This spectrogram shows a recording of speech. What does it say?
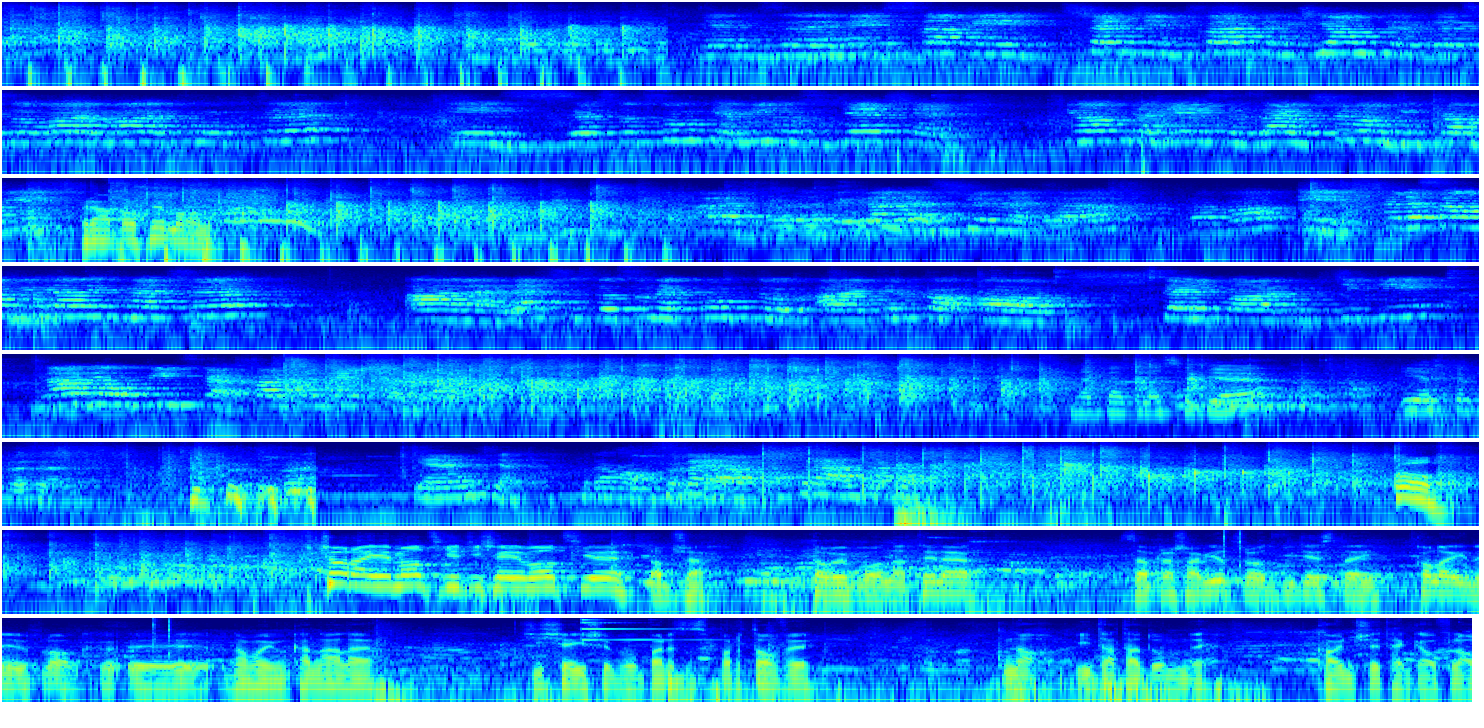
Między miejscami trzecim, czwartym i piątym decydowały małe punkty i ze stosunkiem minus 10 piąte miejsce zajął Szymon Ginkrowicz, Brawo, Szymon. ale wygrane trzy mecze. Brawo. I tyle samo wygranych meczy, ale lepszy stosunek punktów, ale tylko o cztery małe punkciki. Nadia Łupińska, czwarte miejsce. Brawo. Medal dla Ciebie i jeszcze prezent. Pięknie. Brawo. Super. Brawo. O! Wczoraj emocje, dzisiaj emocje. Dobrze, to by było na tyle. Zapraszam jutro o 20. Kolejny vlog yy, na moim kanale. Dzisiejszy był bardzo sportowy. No i tata dumny kończy tego vlog.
